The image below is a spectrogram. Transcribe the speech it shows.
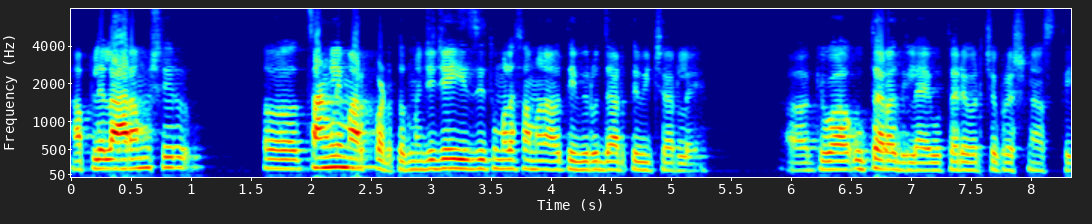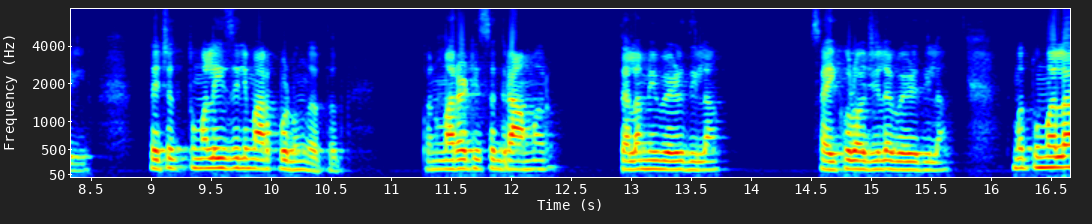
आपल्याला आरामशीर चांगले मार्क पडतात. म्हणजे जे इझी तुम्हाला समानार्थी विरुद्धार्थी विचारलंय किंवा उतारा दिलाय उतारेवरचे प्रश्न असतील त्याच्यात तुम्हाला इझिली मार्क पडून जातात. पण मराठीचं ग्रामर त्याला मी वेळ दिला. सायकोलॉजीला वेळ दिला. मग तुम्हाला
